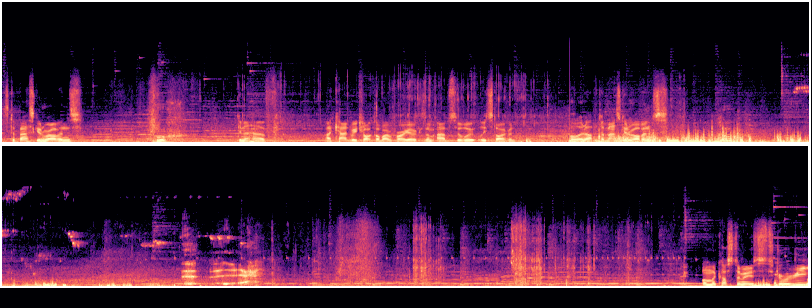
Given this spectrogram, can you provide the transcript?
It's to Baskin Robbins. Gonna have. I can't reach chocolate bar before I go because I'm absolutely starving. Pull it up to Baskin Robbins. On the customer street.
